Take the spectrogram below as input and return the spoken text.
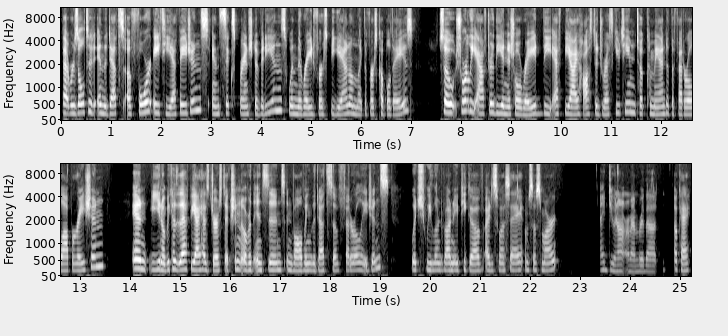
that resulted in the deaths of four ATF agents and six Branch Davidians when the raid first began on like the first couple days. So shortly after the initial raid, the FBI hostage rescue team took command of the federal operation. And, you know, because the FBI has jurisdiction over the incidents involving the deaths of federal agents, which we learned about in AP Gov, I just want to say I'm so smart. I do not remember that. Okay.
